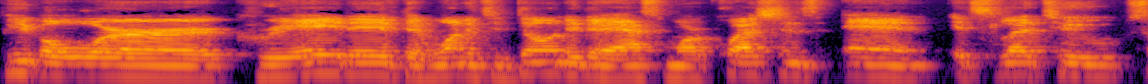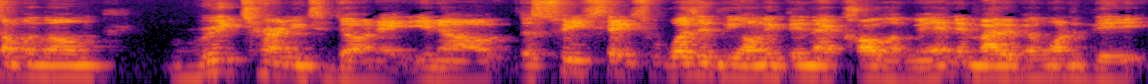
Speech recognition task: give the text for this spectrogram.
People were creative. They wanted to donate. They asked more questions, and it's led to some of them returning to donate. You know, the sweepstakes wasn't the only thing that called them in. It might have been one of the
